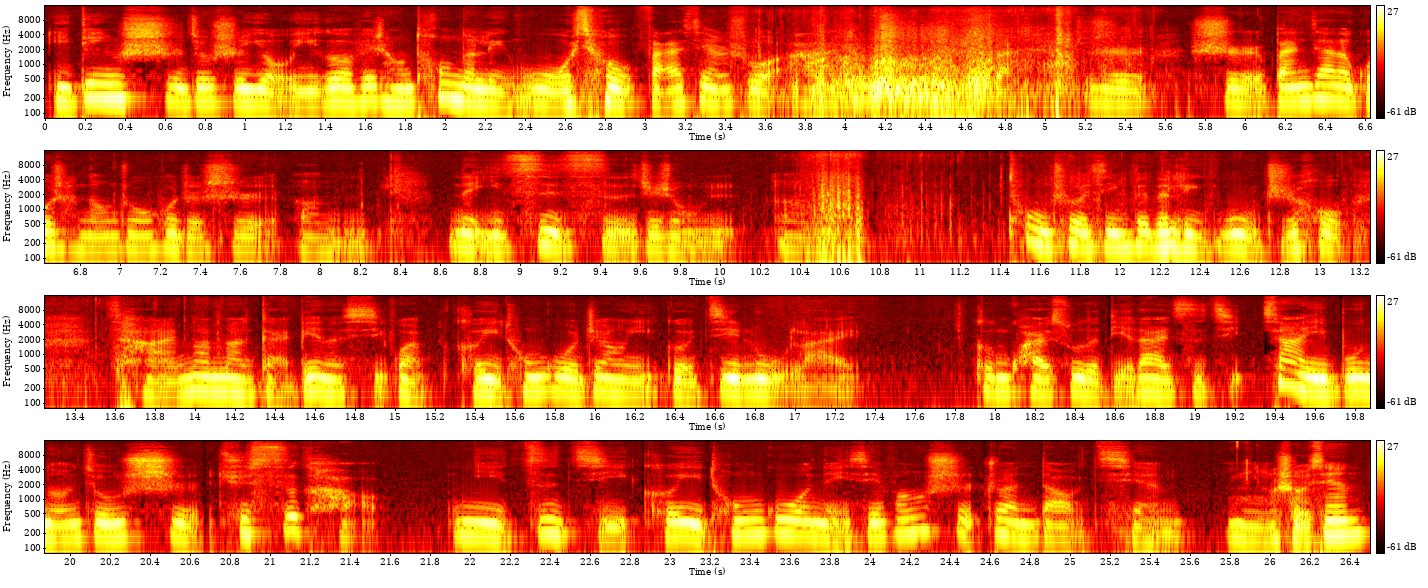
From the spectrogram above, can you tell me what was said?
一定是就是有一个非常痛的领悟，我就发现说啊，这个对吧？就是是搬家的过程当中，或者是嗯那一次一次这种嗯痛彻心扉的领悟之后，才慢慢改变的习惯，可以通过这样一个记录来更快速的迭代自己。下一步呢，就是去思考。你自己可以通过哪些方式赚到钱？嗯，首先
